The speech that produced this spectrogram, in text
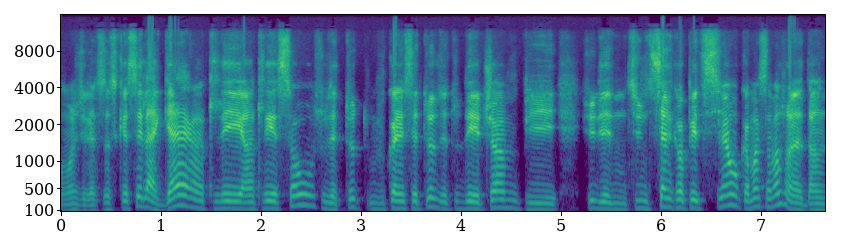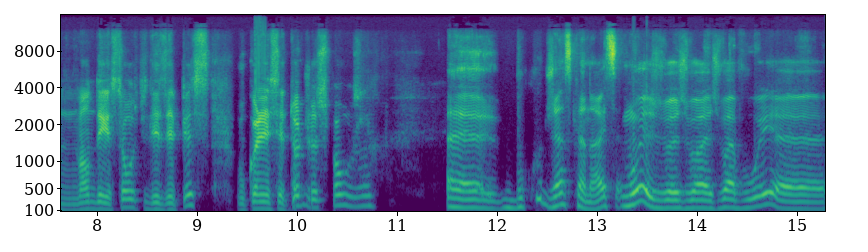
comment je dirais ça? Est-ce que c'est la guerre entre les, entre les sauces? Vous, êtes toutes, vous connaissez tous, vous êtes tous des chums, puis c'est une, une saine compétition. Comment ça marche dans, le monde des sauces et des épices? Vous connaissez toutes, je suppose? Euh, beaucoup de gens se connaissent. Moi, je, je, vais, je vais avouer, euh,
